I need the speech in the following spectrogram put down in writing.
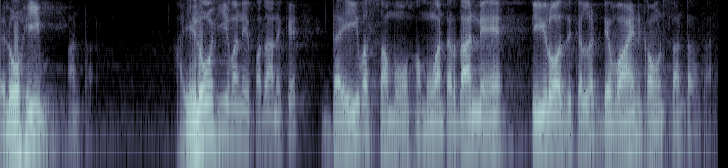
ఎలోహీం అంటారు. ఆ ఎలోహీం అనే పదానికి దైవ సమూహము అంటారు. దాన్నే థియలాజికల్ డివైన్ కౌన్సిల్ అంటారు దాన్ని.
